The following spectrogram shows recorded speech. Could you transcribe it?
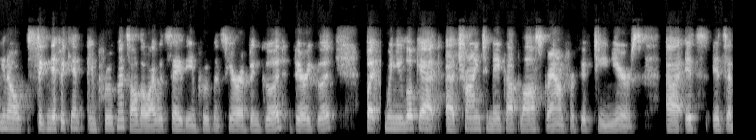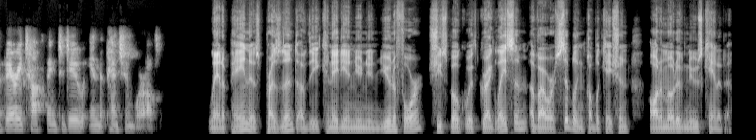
you know, significant improvements. Although I would say the improvements here have been good, very good. But when you look at uh, trying to make up lost ground for 15 years, uh, it's it's a very tough thing to do in the pension world. Lana Payne is president of the Canadian Union Unifor. She spoke with Greg Layson of our sibling publication, Automotive News Canada.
